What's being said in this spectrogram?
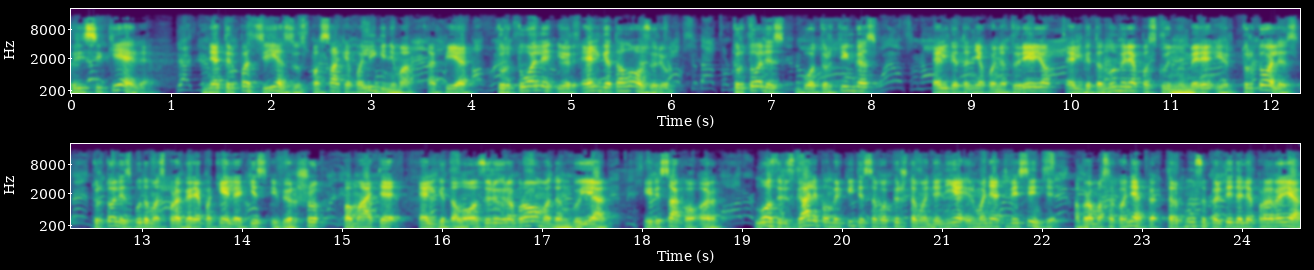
prisikėlė. Net ir pats Jėzus pasakė palyginimą apie turtuolį ir Elgetą Lozorių. Turtuolis buvo turtingas, Elgeta nieko neturėjo, Elgeta numirė, paskui numirė ir turtuolis. Turtuolis, būdamas pragare, pakėlė akis į viršų, pamatė Elgetą Lozorių ir Abraomą danguje. Ir jis sako, ar Lozorius gali pamirkyti savo pirštą vandenyje ir mane atvėsinti. Abramas sako, ne, tarp mūsų per didelė praraja.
